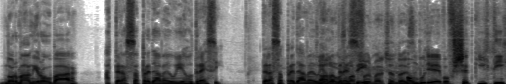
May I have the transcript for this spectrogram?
normálny rollbar a teraz sa predávajú jeho dresy. Teraz sa predávajú jeho Áno, má dresy. On bude vo všetkých tých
